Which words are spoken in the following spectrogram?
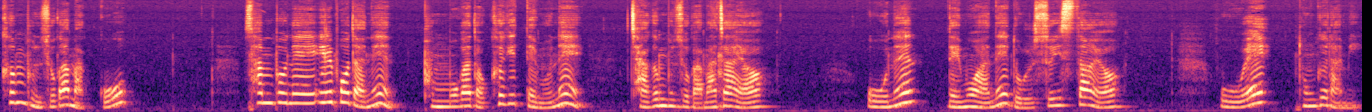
큰 분수가 맞고 3분의 1보다는 분모가 더 크기 때문에 작은 분수가 맞아요. 5는 네모 안에 놓을 수 있어요. 5의 동그라미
